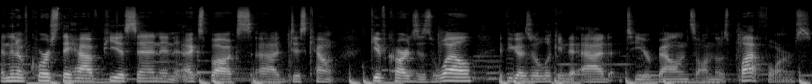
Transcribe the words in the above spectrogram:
and then of course they have PSN and Xbox uh, discount gift cards as well if you guys are looking to add to your balance on those platforms.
